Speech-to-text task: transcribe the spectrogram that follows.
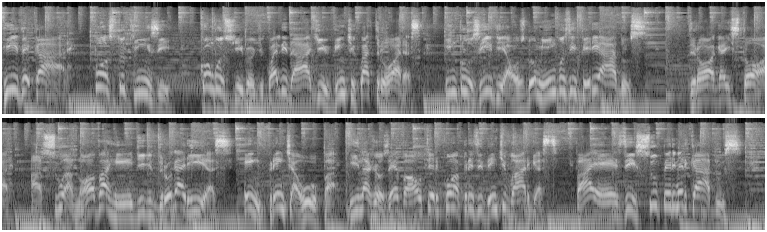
Rivecar, Posto 15. Combustível de qualidade 24 horas, inclusive aos domingos e feriados. Droga Store, a sua nova rede de drogarias. Em frente à UPA e na José Walter com a Presidente Vargas. Paese Supermercados.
